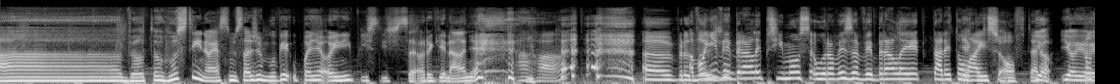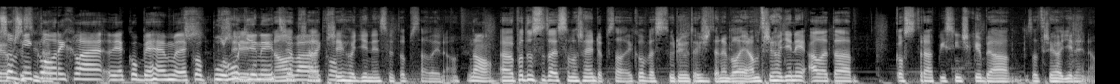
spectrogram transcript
A bylo to hustý, no. Já jsem myslela, že mluví úplně o jiný písničce originálně. Aha. uh, protože... A oni vybrali přímo z Eurovize, vybrali tady to Jaký Lights jsou? Off. Teda. Jo, jo, jo, to, co jo, vzniklo tak. rychle, jako během jako půl Tři, hodiny no, třeba. třeba jako... tři hodiny jsme to psali, no. no. Uh, potom jsme to samozřejmě dopsali jako ve studiu, takže to nebylo jenom tři hodiny, ale ta kostra písničky byla za tři hodiny, no.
